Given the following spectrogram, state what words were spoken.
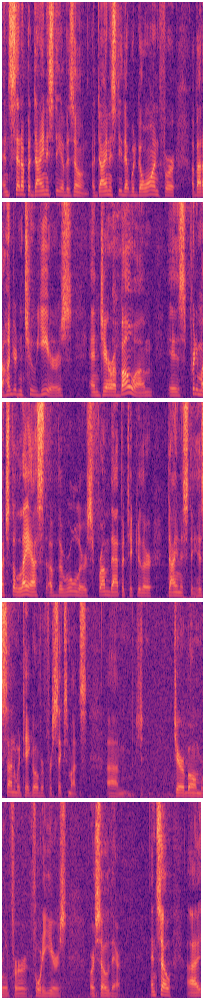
and set up a dynasty of his own, a dynasty that would go on for about 102 years. And Jeroboam is pretty much the last of the rulers from that particular dynasty. His son would take over for six months. Um, Jeroboam ruled for 40 years or so there. And so uh,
